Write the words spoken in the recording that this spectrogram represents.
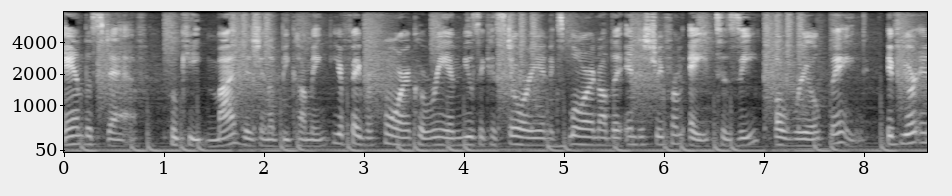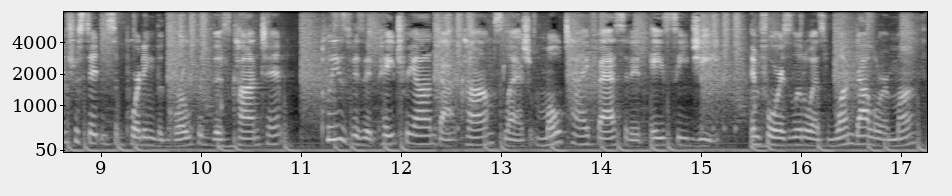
and the staff who keep my vision of becoming your favorite foreign Korean music historian exploring all the industry from A to Z a real thing. If you're interested in supporting the growth of this content, please visit patreon.com slash multifaceted ACG. And for as little as $1 a month,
